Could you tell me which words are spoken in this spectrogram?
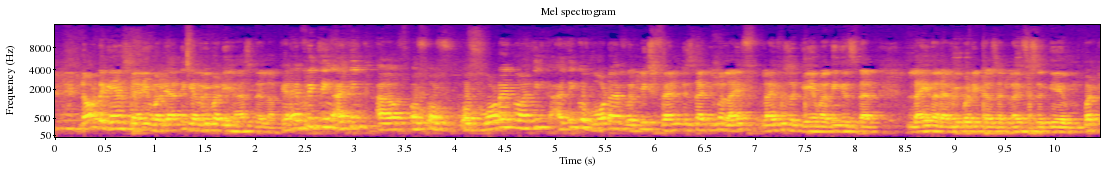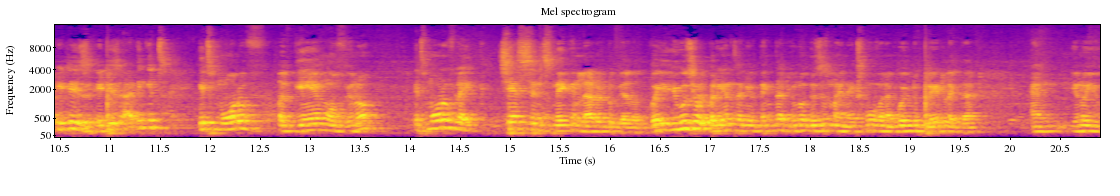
not against anybody. I think everybody has their luck, and everything. I think uh, of, of, of what I know. I think I think of what I've at least felt is that you know life life is a game. I think it's that line that everybody tells that life is a game, but it is it is. I think it's it's more of a game of you know. It's more of like chess and snake and ladder together, where you use your brains and you think that you know this is my next move and I'm going to play it like that, and you know you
